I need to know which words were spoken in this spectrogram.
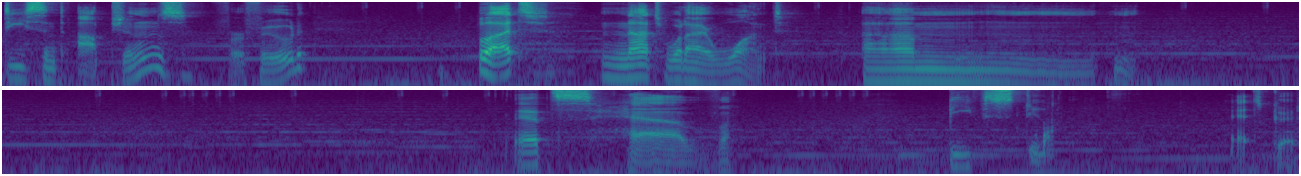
decent options for food. But not what I want. Um, hmm. Let's have beef stew. That's good.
